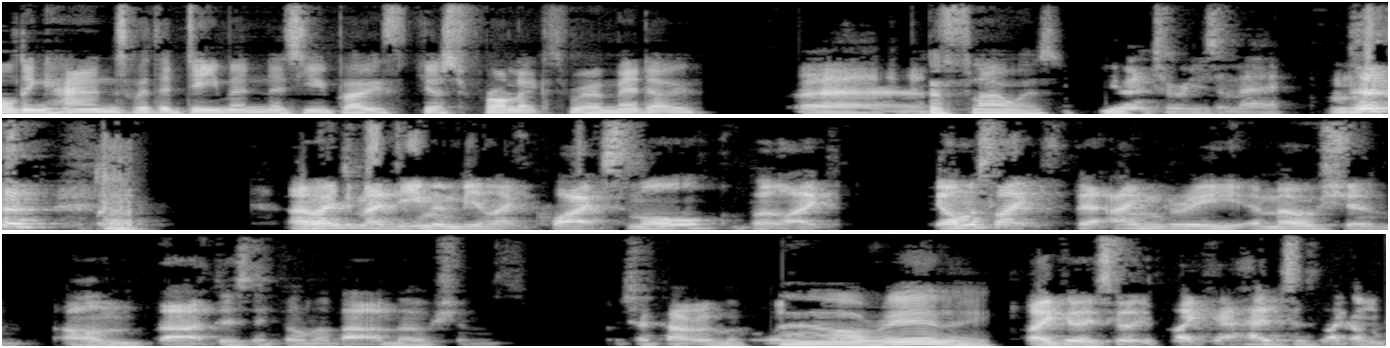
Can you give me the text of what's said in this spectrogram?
holding hands with a demon as you both just frolic through a meadow Uh, of flowers. You and Theresa May. I imagine my demon being like quite small, but like almost like the angry emotion on that Disney film about emotions, which I can't remember. What Oh, called. really? Like it's, it's like her head's just like on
